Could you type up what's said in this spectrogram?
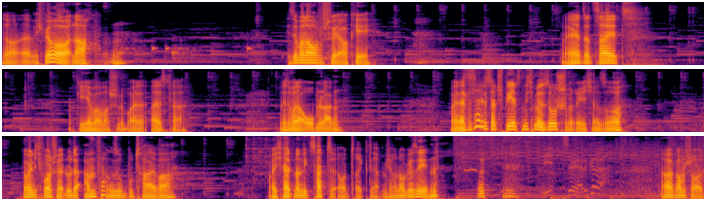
Ja, äh, ich will mal nachgucken. Ist immer noch schwer, okay. Bei der Zeit Okay, war wir schon überall. Alles klar. Müssen wir da oben lang. Weil das ist das Spiel jetzt nicht mehr so schwierig. Also kann man nicht vorstellen, nur der Anfang so brutal war, weil ich halt noch nichts hatte. Oh, direkt, der hat mich auch noch gesehen. Aber komm schon.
